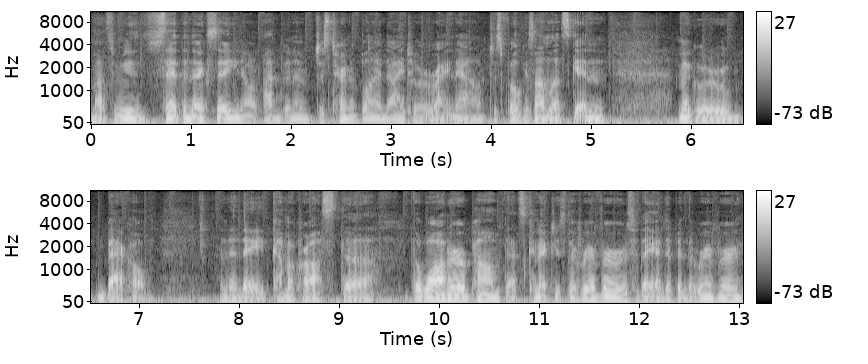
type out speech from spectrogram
Matsumi said the next day, you know, what, I'm gonna just turn a blind eye to it right now. Just focus on let's getting Meguru back home. And then they come across the the water pump that's connected to the river, so they end up in the river.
